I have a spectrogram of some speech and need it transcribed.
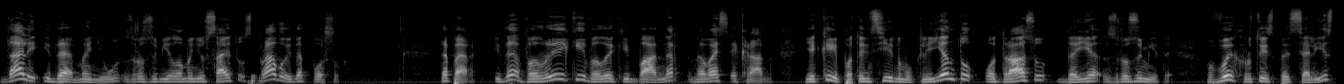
Далі йде меню, зрозуміло меню сайту, справа йде пошук. Тепер іде великий великий баннер на весь екран, який потенційному клієнту одразу дає зрозуміти. Ви крутий спеціаліст,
